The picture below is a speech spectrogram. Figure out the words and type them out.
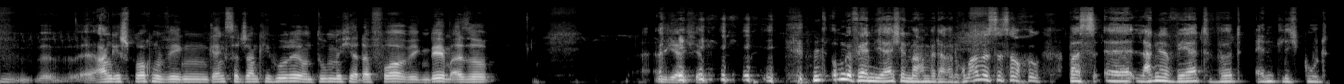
äh, angesprochen wegen Gangster Junkie Hure und du mich ja davor wegen dem. Also ein Jährchen. Ungefähr ein Jährchen machen wir daran rum. Aber es ist auch, was äh, lange währt, wird endlich gut.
